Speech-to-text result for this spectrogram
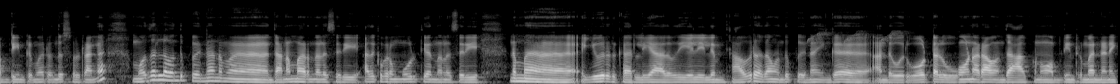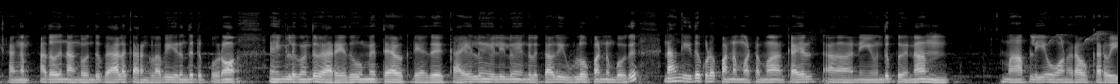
அப்படின்ற மாதிரி வந்து சொல்கிறாங்க முதல்ல வந்து பார்த்திங்கன்னா நம்ம தனமாக இருந்தாலும் சரி அதுக்கப்புறம் மூர்த்தியாக இருந்தாலும் சரி நம்ம இவர் இருக்கார் இல்லையா? அதாவது எழிலும் அவர் தான் வந்து பார்த்தீங்கன்னா இங்கே அந்த ஒரு ஹோட்டல் ஓனராக வந்து ஆக்கணும் அப்படின்ற மாதிரி நினைக்கிறாங்க. அதாவது நாங்கள் வந்து வேலைக்காரங்களாகவே இருந்துட்டு போகிறோம் எங்களுக்கு வந்து வேறு எதுவுமே தேவை கிடையாது. கயலும் எழிலும் எங்களுக்காக இவ்வளோ பண்ணும்போது நாங்கள் இதை கூட பண்ண மாட்டோமா? கையல் நீ வந்து பார்த்தீங்கன்னா மாப்பிள்ளையே ஓனராக உட்கார வை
